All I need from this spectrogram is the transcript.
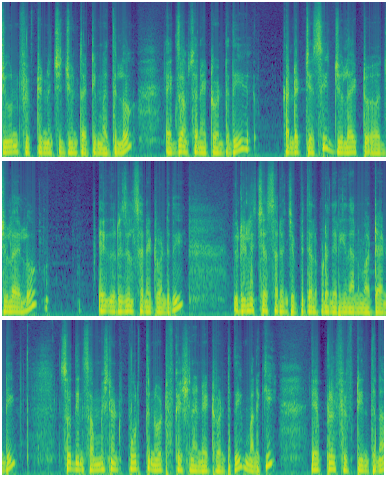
జూన్ ఫిఫ్టీన్ నుంచి జూన్ థర్టీ మధ్యలో ఎగ్జామ్స్ అనేటువంటిది కండక్ట్ చేసి జూలై టు- జూలైలో రిజల్ట్స్ అనేటువంటిది రిలీజ్ చేస్తారని చెప్పి తెలపడం జరిగింది అనమాట అండి. సో దీనికి సంబంధించిన పూర్తి నోటిఫికేషన్ అనేటువంటిది మనకి ఏప్రిల్ ఫిఫ్టీన్త్న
